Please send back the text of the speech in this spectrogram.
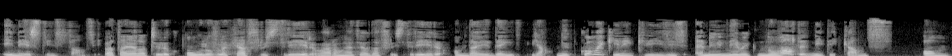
In eerste instantie. Wat dat je natuurlijk ongelooflijk gaat frustreren. Waarom gaat jou dat frustreren? Omdat je denkt, ja, nu kom ik in een crisis en nu neem ik nog altijd niet die kans om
